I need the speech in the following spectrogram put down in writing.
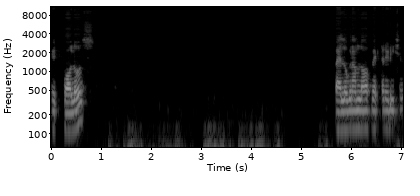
It follows. Parallelogram law of vector addition.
